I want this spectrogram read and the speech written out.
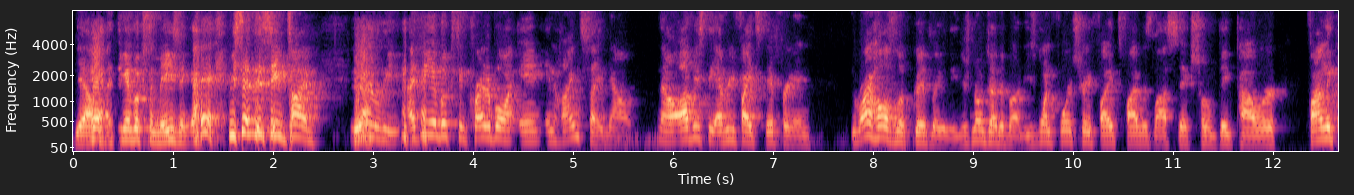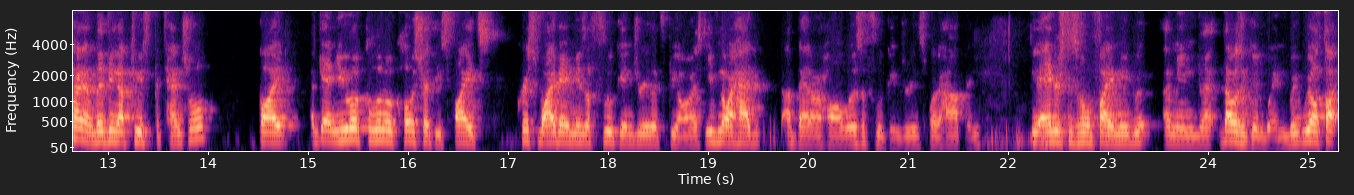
Yeah, I think it looks amazing. we said at the same time. Yeah. Literally, I think it looks incredible in, in hindsight now. Now, obviously, every fight's different, and Uriah Hall's looked good lately. There's no doubt about it. He's won four straight fights, five of his last six, showing big power, finally kind of living up to his potential. But again, you look a little closer at these fights. Chris Weidman is a fluke injury, let's be honest. Even though I had a bet on Hall, it was a fluke injury. That's what happened. The Anderson Silva fight, I mean, I mean that, that was a good win. We, we all thought,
